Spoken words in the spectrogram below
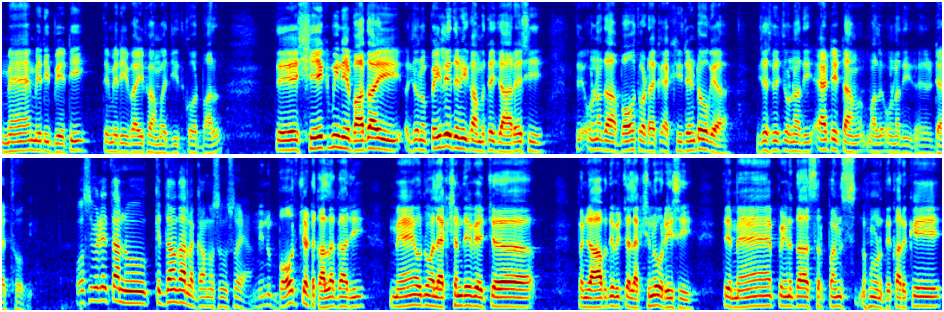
ਮੈਂ ਮੇਰੀ ਬੇਟੀ ਤੇ ਮੇਰੀ ਵਾਈਫ ਅਮਰਜੀਤ ਕੌਰ ਬਲ ਤੇ 6 ਮਹੀਨੇ ਬਾਅਦ ਹੀ ਜਦੋਂ ਪਹਿਲੇ ਦਿਨ ਹੀ ਕੰਮ ਤੇ ਜਾ ਰਹੇ ਸੀ ਤੇ ਉਹਨਾਂ ਦਾ ਬਹੁਤ ਵੱਡਾ ਇੱਕ ਐਕਸੀਡੈਂਟ ਹੋ ਗਿਆ ਜਿਸ ਵਿੱਚ ਉਹਨਾਂ ਦੀ ਐਟ ਏ ਟਾਈਮ ਮਤਲਬ ਉਹਨਾਂ ਦੀ ਡੈਥ ਹੋ ਗਈ। ਉਸ ਵੇਲੇ ਤੁਹਾਨੂੰ ਕਿੱਦਾਂ ਦਾ ਲੱਗਾ ਮਹਿਸੂਸ ਹੋਇਆ? ਮੈਨੂੰ ਬਹੁਤ ਝਟਕਾ ਲੱਗਾ ਜੀ। ਮੈਂ ਉਦੋਂ ਇਲੈਕਸ਼ਨ ਦੇ ਵਿੱਚ ਪੰਜਾਬ ਦੇ ਵਿੱਚ ਇਲੈਕਸ਼ਨ ਹੋ ਰਹੀ ਸੀ ਤੇ ਮੈਂ ਪਿੰਡ ਦਾ ਸਰਪੰਚ ਹੋਣ ਦੇ ਕਰਕੇ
